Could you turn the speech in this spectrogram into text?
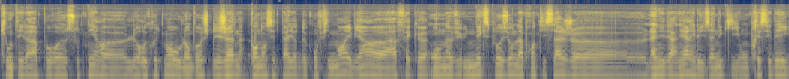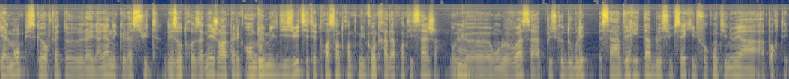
qui ont été là pour euh, soutenir euh, le recrutement ou l'embauche des jeunes pendant cette période de confinement, eh bien, a fait qu'on a vu une explosion de l'apprentissage l'année dernière et les années qui ont précédé également, puisque en fait l'année dernière n'est que la suite des autres années. Je rappelle qu'en 2018, c'était 330 000 contrats d'apprentissage. Donc mmh. on le voit, ça a plus que doublé. C'est un véritable succès qu'il faut continuer à, à porter.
